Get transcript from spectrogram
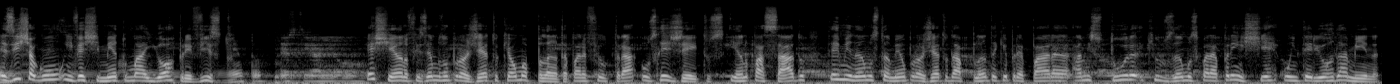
Existe algum investimento maior previsto? Este ano fizemos um projeto que é uma planta para filtrar os rejeitos e ano passado terminamos também o um projeto da planta que prepara a mistura que usamos para preencher o interior da mina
